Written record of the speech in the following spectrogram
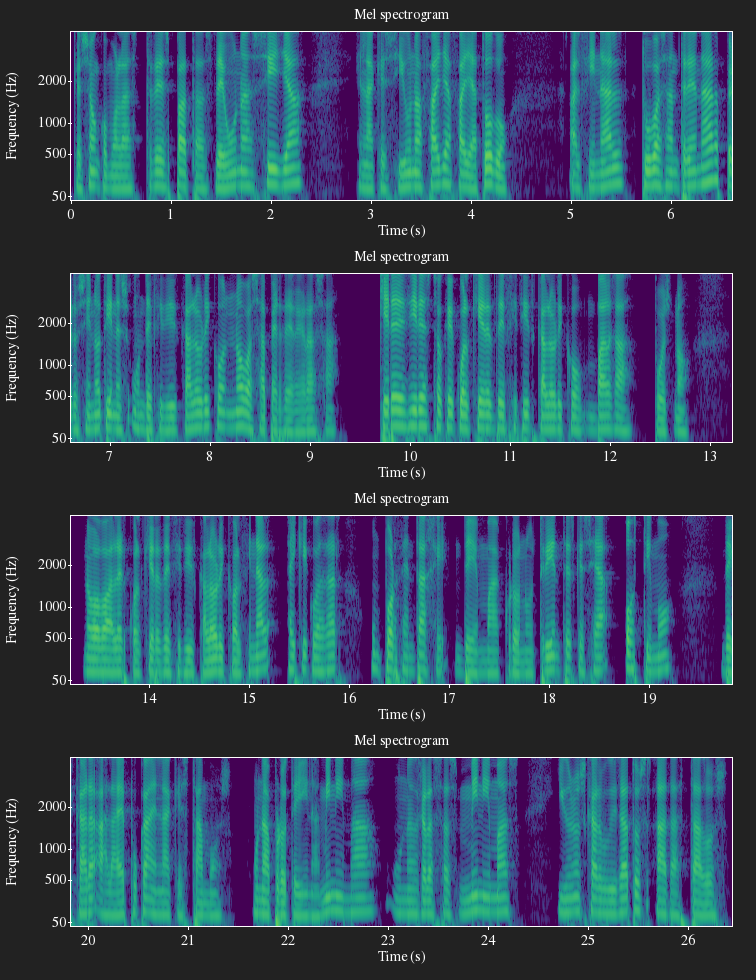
que son como las tres patas de una silla en la que si una falla, falla todo. Al final, tú vas a entrenar, pero si no tienes un déficit calórico, no vas a perder grasa. ¿Quiere decir esto que cualquier déficit calórico valga? Pues no, no va a valer cualquier déficit calórico. Al final hay que cuadrar un porcentaje de macronutrientes que sea óptimo de cara a la época en la que estamos. Una proteína mínima, unas grasas mínimas y unos carbohidratos adaptados.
